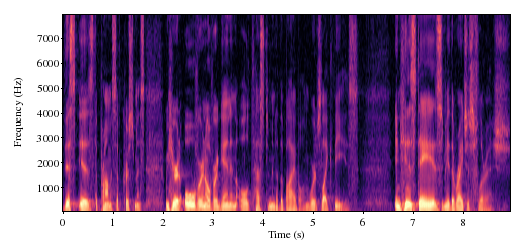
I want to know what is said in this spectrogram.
this is the promise of Christmas. We hear it over and over again in the Old Testament of the Bible in words like these In his days may the righteous flourish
